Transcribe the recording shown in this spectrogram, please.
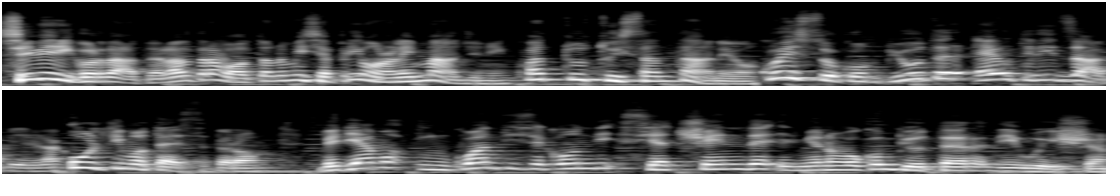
Se vi ricordate, l'altra volta non mi si aprivano le immagini, qua tutto istantaneo. Questo computer è utilizzabile. Ultimo test però, vediamo in quanti secondi si accende il mio nuovo computer di Wish.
